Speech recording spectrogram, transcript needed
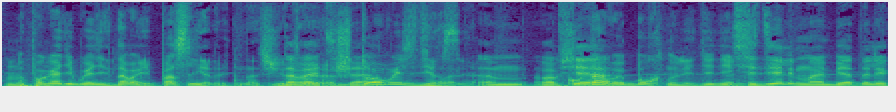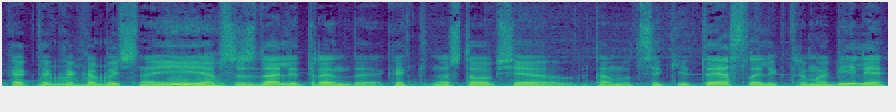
Ну погоди, погоди, давай последовательно. значит, Давайте, э, да. Что вы сделали? Эм, вообще, Куда вы бухнули деньги? Сидели мы, обедали как-то, как обычно, и обсуждали тренды. Как, ну, что вообще, там вот всякие Тесла, электромобили.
